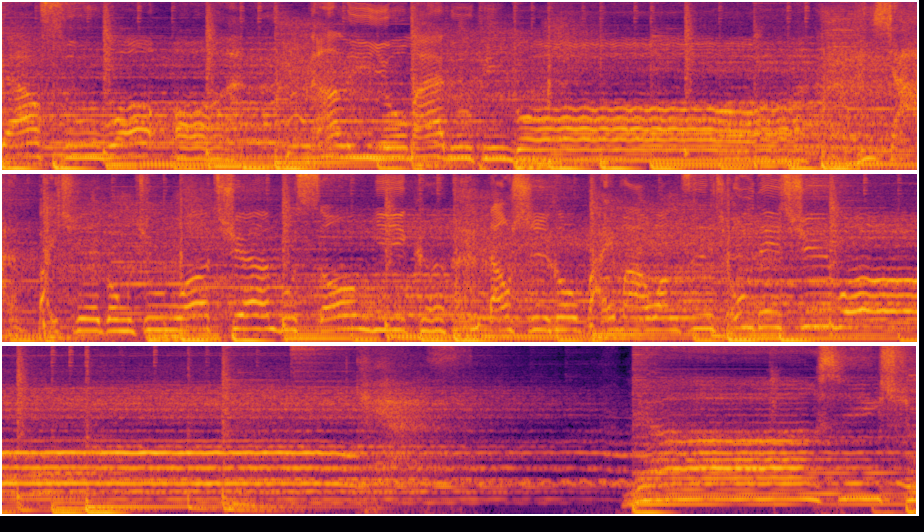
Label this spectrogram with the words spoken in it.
告诉我，哪里有卖毒苹果？天下的雪公主，我全部送一颗，到时候白马王子就得娶我。良心睡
